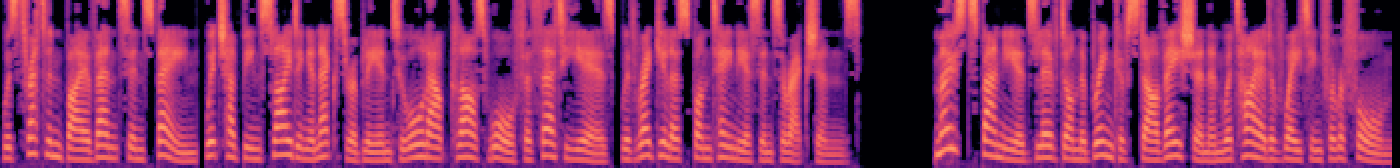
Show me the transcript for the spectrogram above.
was threatened by events in Spain, which had been sliding inexorably into all-out class war for 30 years, with regular spontaneous insurrections. Most Spaniards lived on the brink of starvation and were tired of waiting for reform.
